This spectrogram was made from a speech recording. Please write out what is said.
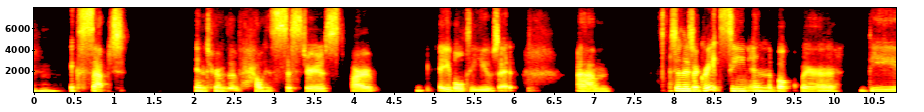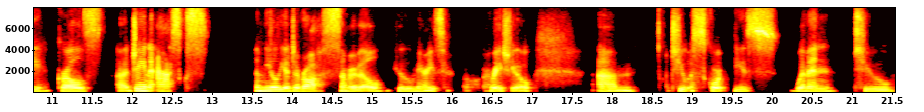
Mm-hmm. except in terms of how his sisters are able to use it. Um, so there's a great scene in the book where the girls, uh, Jane asks Amelia de Ross Somerville, who marries Horatio, um, to escort these women to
